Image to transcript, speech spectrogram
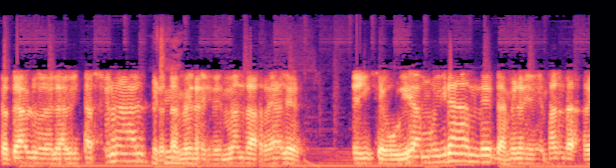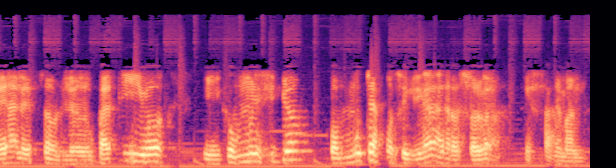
Yo te hablo de la habitacional, pero Sí. también hay demandas reales de inseguridad muy grande, también hay demandas reales sobre lo educativo y con un municipio con muchas posibilidades de resolver esas demandas.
